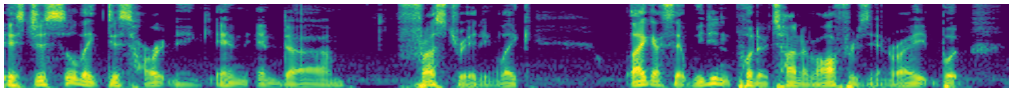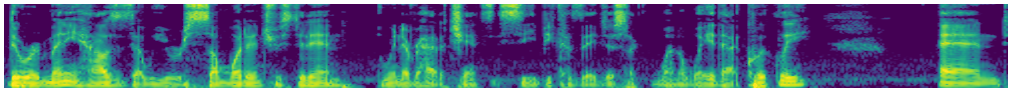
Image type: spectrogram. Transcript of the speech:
it's just so like disheartening and and uh, frustrating like like I said, we didn't put a ton of offers in, right? But there were many houses that we were somewhat interested in and we never had a chance to see because they just like went away that quickly. And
